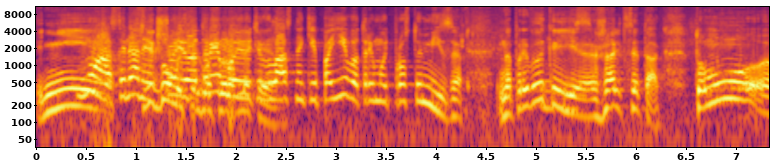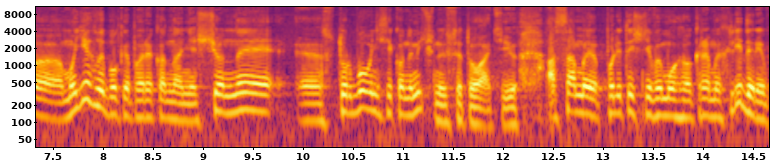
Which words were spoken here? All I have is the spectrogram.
ні Ну, а селяни, якщо свідомі і отримують, власники паїв отримують просто мізер. На превеликий жаль, це так. Тому е, моє глибоке переконання, що не е, стурбованість економічною ситуацією, а саме політичні вимоги окремих лідерів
